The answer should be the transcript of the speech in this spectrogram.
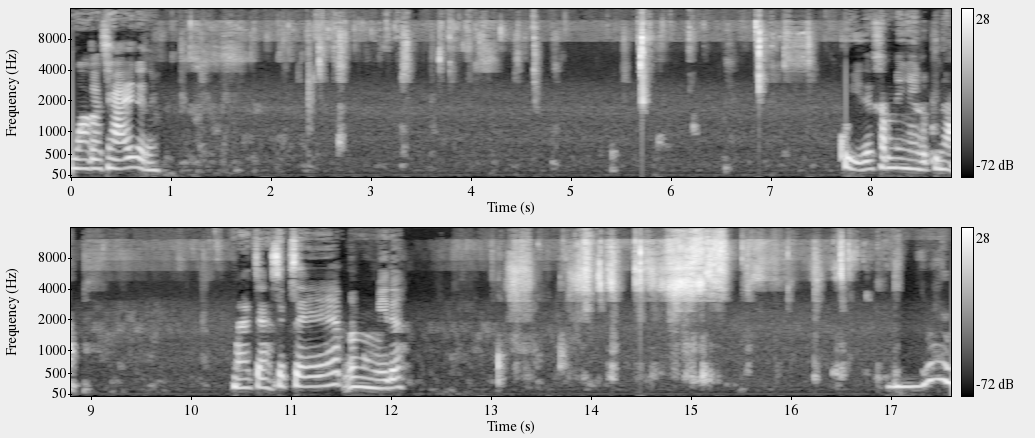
หัวกระชายกันคุยได้คำยังไงหรอพี่น้อง มาจากแซ่บๆน้องมีเด้ออืม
